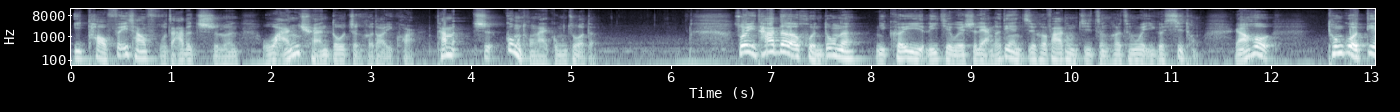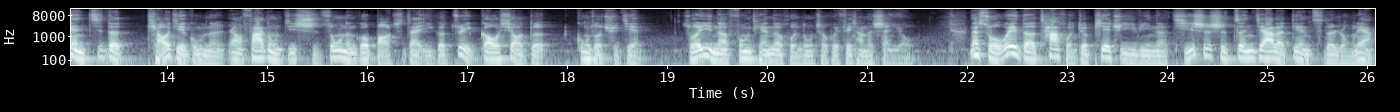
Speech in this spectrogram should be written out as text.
一套非常复杂的齿轮完全都整合到一块儿，它们是共同来工作的。所以它的混动呢，你可以理解为是两个电机和发动机整合成为一个系统，然后通过电机的调节功能，让发动机始终能够保持在一个最高效的工作区间。所以呢，丰田的混动车会非常的省油。那所谓的插混就 PHEV 呢，其实是增加了电池的容量，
